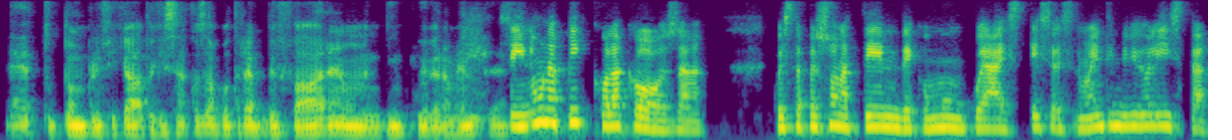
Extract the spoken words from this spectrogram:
è tutto amplificato. Chissà cosa potrebbe fare nel momento in cui veramente... Se in una piccola cosa questa persona tende comunque a essere estremamente individualista,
